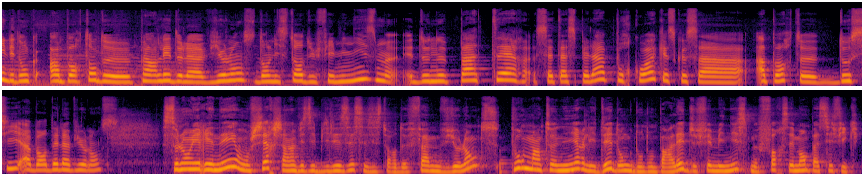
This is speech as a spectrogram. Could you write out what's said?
il est donc important de parler de la violence dans l'histoire du féminisme et de ne pas taire cet aspect-là. Pourquoi? Qu'est-ce que ça apporte d'aussi aborder la violence? Selon Irénée, on cherche à invisibiliser ces histoires de femmes violentes pour maintenir l'idée donc dont on parlait du féminisme forcément pacifique.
